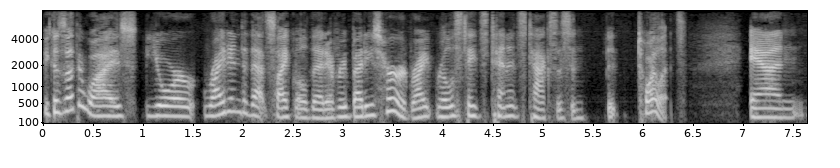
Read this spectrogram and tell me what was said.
Because otherwise, you're right into that cycle that everybody's heard, right? Real estate's tenants, taxes, and uh, toilets. And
